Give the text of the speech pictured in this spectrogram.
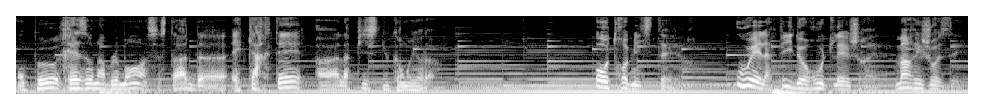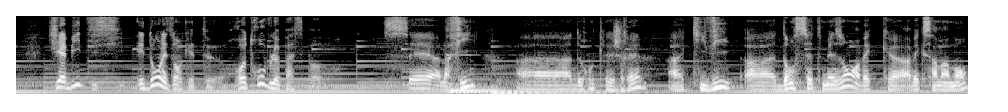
on peut raisonnablement à ce stade euh, écarter la piste du cambrioleur. Autre mystère. Où est la fille de Ruth Légeret, Marie-Josée, qui habite ici et dont les enquêteurs retrouvent le passeport? C'est la fille de Ruth Légeret, euh, qui vit euh, dans cette maison avec, avec sa maman,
